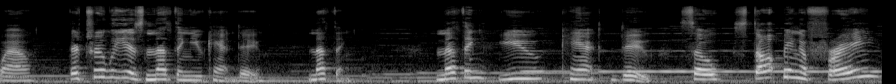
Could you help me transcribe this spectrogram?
Wow. There truly is nothing you can't do. Nothing. Nothing you can't do. So stop being afraid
